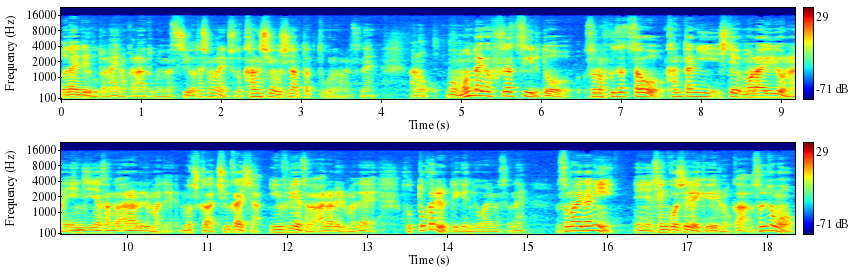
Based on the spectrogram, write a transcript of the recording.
話題に出ることはないのかなと思いますし私もねちょっと関心を失ったってところなんですね。あのもう問題が複雑すぎるとその複雑さを簡単にしてもらえるようなねエンジニアさんが現れるまでもしくは仲介者インフルエンサーが現れるまでほっとかれるっていう現状がありますよね。その間にえー先行して利益を得るのかそれとも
